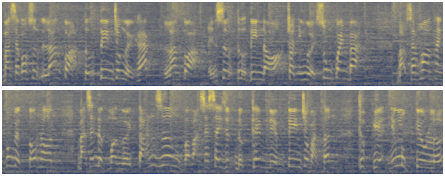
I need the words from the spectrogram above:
Bạn sẽ có sự lan tỏa tự tin cho người khác, lan tỏa đến sự tự tin đó cho những người xung quanh bạn bạn sẽ hoàn thành công việc tốt hơn, bạn sẽ được mọi người tán dương và bạn sẽ xây dựng được thêm niềm tin cho bản thân, thực hiện những mục tiêu lớn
